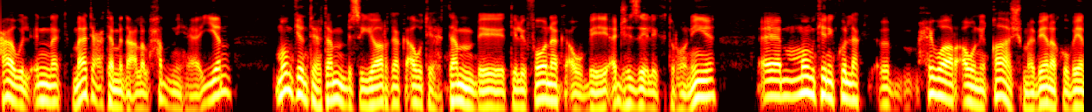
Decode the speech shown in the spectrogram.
حاول إنك ما تعتمد على الحظ نهائيا. ممكن تهتم بسيارتك أو تهتم بتليفونك أو بأجهزة إلكترونية. ممكن يكون لك حوار أو نقاش ما بينك وبين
